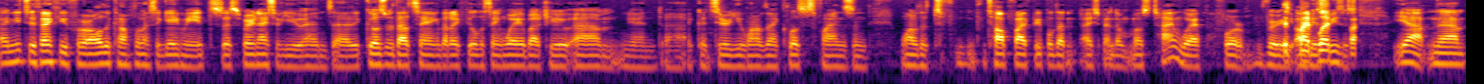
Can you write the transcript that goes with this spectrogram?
I, need to thank you for all the compliments you gave me. It's it's very nice of you, and uh, it goes without saying that I feel the same way about you. Um, and uh, I consider you one of my closest friends and one of the t- top five people that I spend the most time with for very it's obvious reasons. Yeah. Um,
